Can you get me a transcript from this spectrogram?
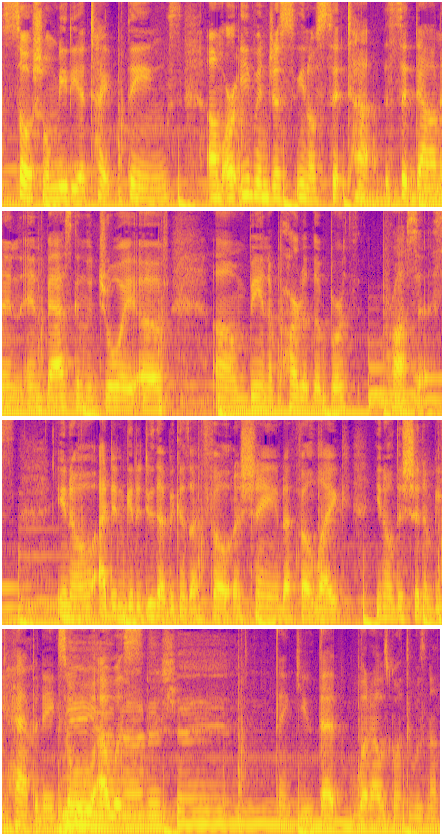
social media type things um, or even just you know sit ta- sit down and, and bask in the joy of um, being a part of the birth process you know i didn't get to do that because i felt ashamed i felt like you know this shouldn't be happening so We i was not ashamed. thank you that what i was going through was not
